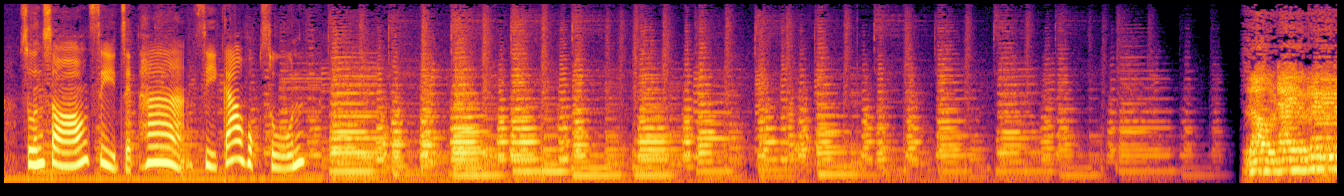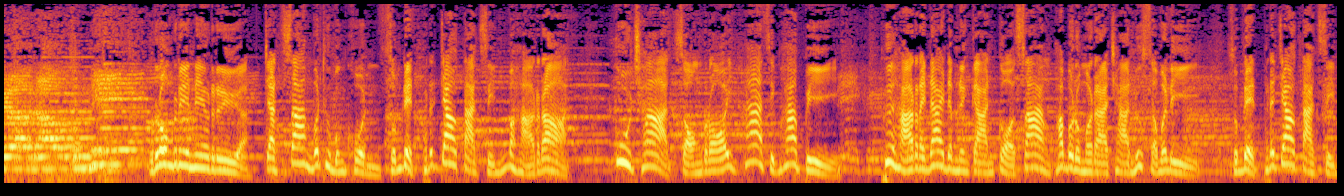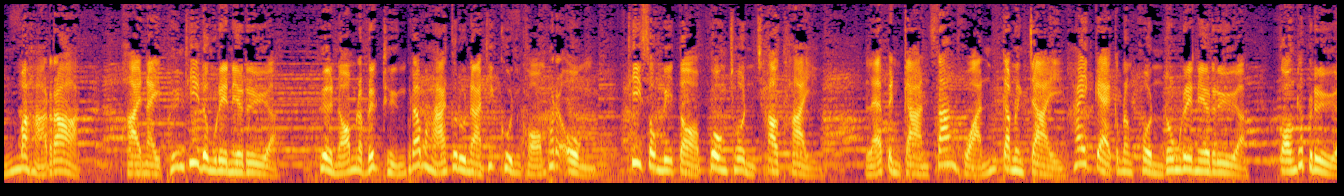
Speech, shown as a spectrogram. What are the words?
02-475-4960เราในเรือเรานี้โรงเรียนในเรือจัดสร้างวัตถุมงคล สมเด็จพระเจ้าตากสินมหาราช กู้ชาติ 255 ปี เพื่อหารายได้ดำเนินการก่อสร้างพระบรมราชานุสาวรีย์สมเด็จพระเจ้าตากสินมหาราช ภายในพื้นที่โรงเรียนในเรือ พื่อน้อมรำลึกถึงพระมหากรุณาธิคุณของพระองค์ ที่ทรงมีต่อปวงชนชาวไทย และเป็นการสร้างขวัญกำลังใจให้แก่กำลังพลโรงเรียนในเรือกองทัพเรือ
